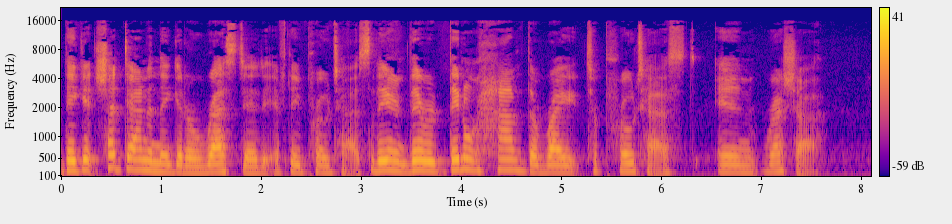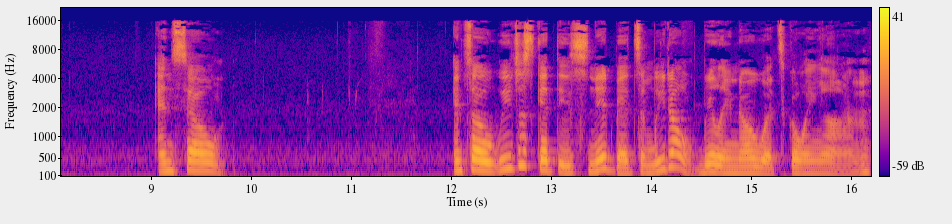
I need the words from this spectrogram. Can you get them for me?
they get shut down and they get arrested if they protest. So they they they don't have the right to protest in Russia. And so And so we just get these snippets and we don't really know what's going on.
